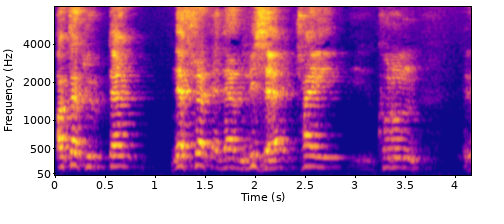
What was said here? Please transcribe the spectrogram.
Atatürk'ten nefret eden Rize, Çaykur'un e,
